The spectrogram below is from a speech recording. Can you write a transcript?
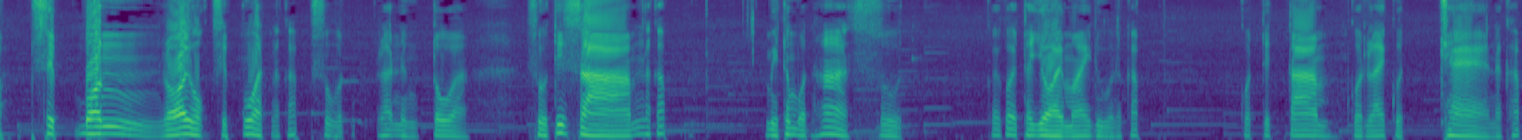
ับสิบบนร้อยหกสิบงวดนะครับ สูตรละหนึ่งตัว สูตรที่สามนะครับ มีทั้งหมดห้าสูตร ค่อยๆทยอยมาดูนะครับ กดติดตามกดไลค์กดแชร์นะครับ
